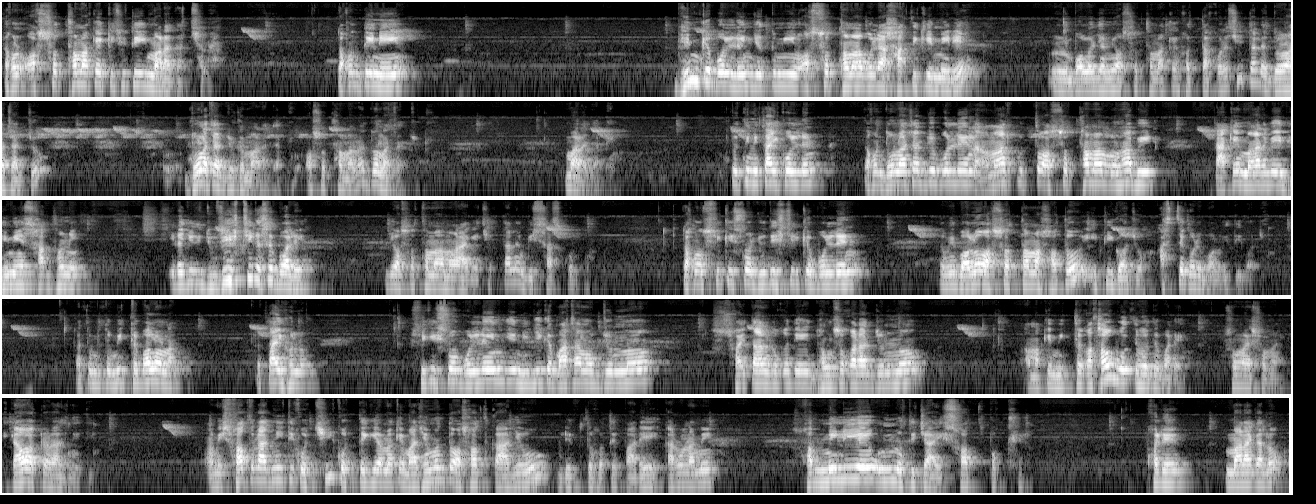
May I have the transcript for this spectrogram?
তখন অশ্বত্থামাকে কিছুতেই মারা যাচ্ছে না। তখন তিনি ভীমকে বললেন যে, তুমি অশ্বত্থামা বলে হাতিকে মেরে বলো যে আমি অশ্বত্থামাকে হত্যা করেছি, তাহলে দ্রোণাচার্য, দ্রোণাচার্যকে মারা যাবে। অশ্বত্থামা না দ্রোণাচার্যকে মারা যাবে। তো তিনি তাই করলেন। তখন দ্রোণাচার্য বললেন, আমার পুত্র অশ্বত্থামা মহাবীর, তাকে মারবে ভীমের সাধ্য নেই এটা যদি যুধিষ্ঠির এসে বলে যে অশ্বত্থামা মারা গেছে, তাহলে আমি বিশ্বাস করব। তখন শ্রীকৃষ্ণ যুধিষ্ঠিরকে বললেন, তুমি বলো অশ্বত্থামা হত ইতি গজ, আস্তে করে বলো ইতি গজ। তা তুমি তো মিথ্যে বলো না। তো তাই হলো। শ্রীকৃষ্ণ বললেন যে, নিজেকে বাঁচানোর জন্য, শয়তান লোকেদের ধ্বংস করার জন্য আমাকে মিথ্যে কথাও বলতে হতে পারে সময় সময়। এটাও একটা রাজনীতি। আমি সৎ রাজনীতি করছি, করতে গিয়ে আমাকে মাঝে মধ্যে অসৎ কাজেও লিপ্ত হতে পারে। কারণ আমি সব মিলিয়ে উন্নতি চাই সৎ পক্ষের। ফলে মারা গেল।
